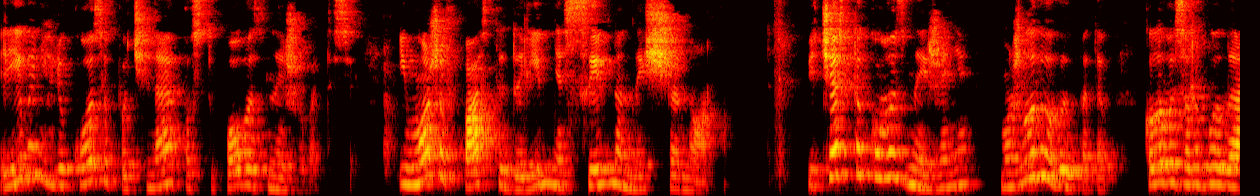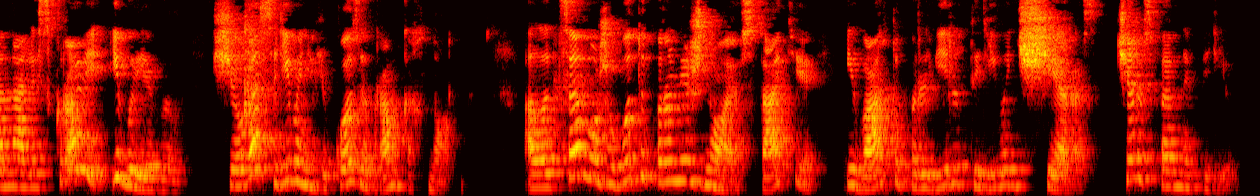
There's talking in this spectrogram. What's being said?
рівень глюкози починає поступово знижуватися і може впасти до рівня сильно нижче норми. Під час такого зниження можливий випадок, коли ви зробили аналіз крові і виявили, що у вас рівень глюкози в рамках норми. Але це може бути проміжною стадією і варто перевірити рівень ще раз через певний період.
